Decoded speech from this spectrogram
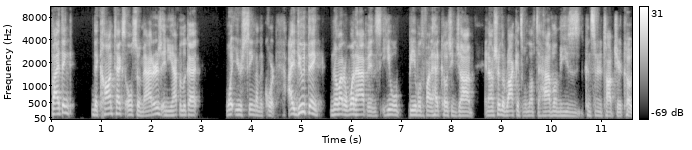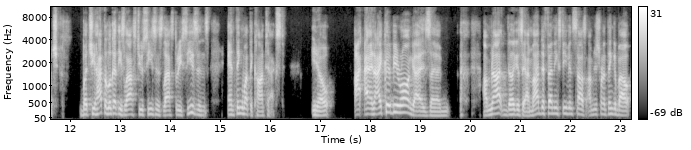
But I think the context also matters, and you have to look at what you're seeing on the court. I do think no matter what happens, he will be able to find a head coaching job. And I'm sure the Rockets would love to have him. He's considered a top tier coach. But you have to look at these last two seasons, last three seasons, and think about the context. You know, I and I could be wrong, guys. Um, I'm not like I say, I'm not defending Stephen Silas. I'm just trying to think about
